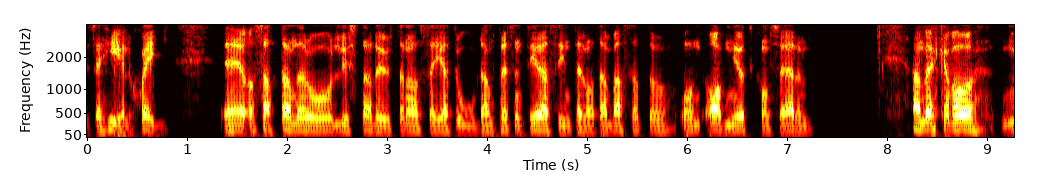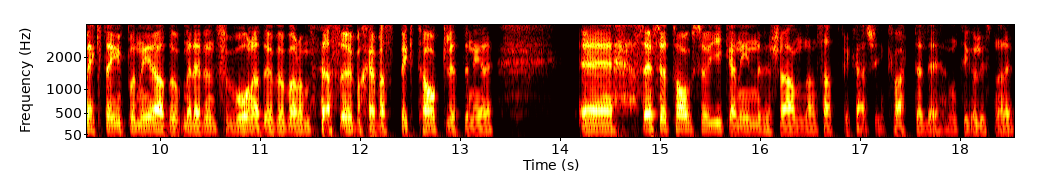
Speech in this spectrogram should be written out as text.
så helskägg. Eh, och satt han där och lyssnade utan att säga ett ord. Han presenterade sig inte eller något, han bara satt och, och avnjöt konserten. Han verkar vara mäkta imponerad men även förvånad över, vad de, alltså över själva spektaklet där nere. Eh, så efter ett tag så gick han in och försvann. Han satt för kanske en kvart eller någonting och lyssnade.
